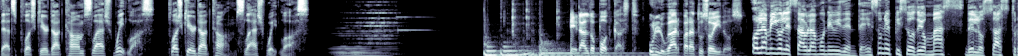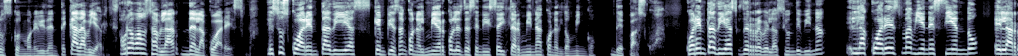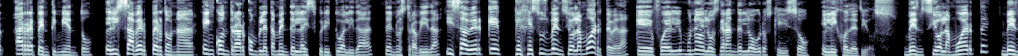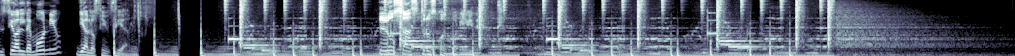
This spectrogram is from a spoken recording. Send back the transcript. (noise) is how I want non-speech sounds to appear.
That's plushcare.com slash weight loss. Plushcare.com slash weight loss. Heraldo Podcast, un lugar para tus oídos. Hola amigos, les habla Monividente. Es un episodio más de Los Astros con Monividente cada viernes. Ahora vamos a hablar de la cuaresma. Esos 40 días que empiezan con el miércoles de ceniza y termina con el domingo de Pascua. 40 días de revelación divina. La cuaresma viene siendo el arrepentimiento, el saber perdonar, encontrar completamente la espiritualidad de nuestra vida y saber que, que Jesús venció la muerte, ¿verdad? Que fue uno de los grandes logros que hizo el Hijo de Dios. Venció la muerte, venció al demonio y a los infiernos. Los astros con Monividente.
